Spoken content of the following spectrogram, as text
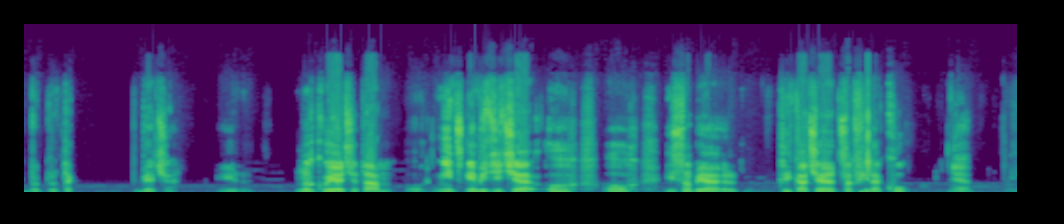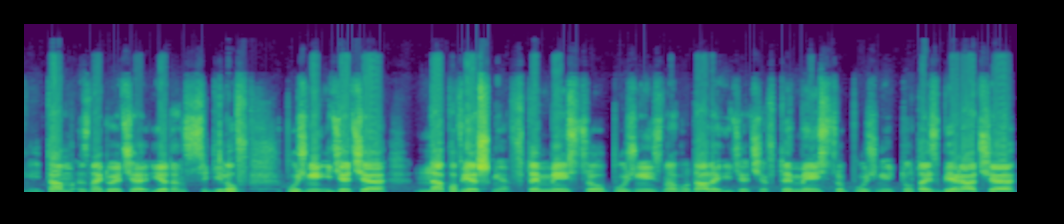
bo to tak, wiecie, nurkujecie tam, nic nie widzicie, uch, uch, i sobie klikacie co chwilę Q. Nie? I tam znajdujecie jeden z sigilów. Później idziecie na powierzchnię w tym miejscu, później znowu dalej idziecie w tym miejscu, później tutaj zbieracie.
